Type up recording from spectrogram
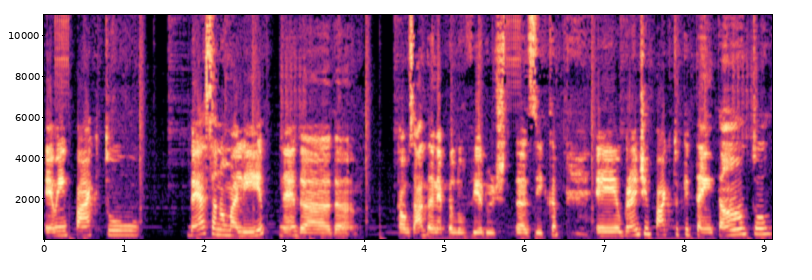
é o impacto dessa anomalia, né, da, da causada né, pelo vírus da Zika, é o grande impacto que tem tanto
